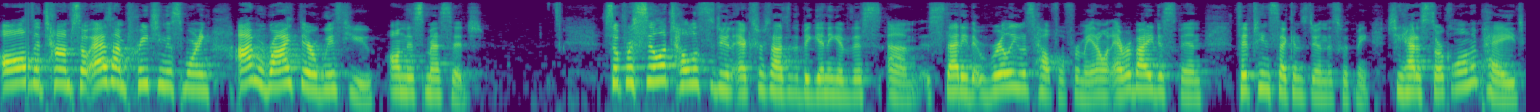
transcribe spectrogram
all the time. So as I'm preaching this morning, I'm right there with you on this message. So Priscilla told us to do an exercise at the beginning of this um, study that really was helpful for me. And I want everybody to spend 15 seconds doing this with me. She had a circle on the page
